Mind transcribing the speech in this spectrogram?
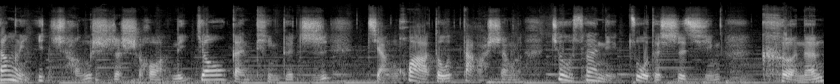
当你一诚实的时候啊，你腰杆挺得直，讲话都大声了。就算你做的事情可能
